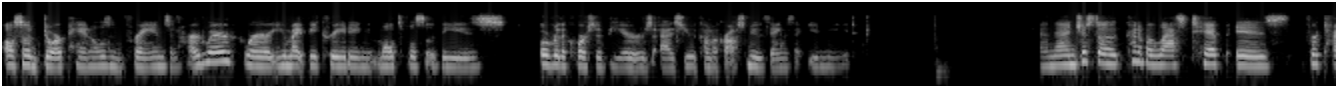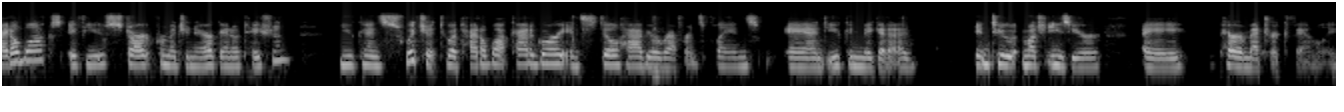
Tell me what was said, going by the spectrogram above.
Also door panels and frames and hardware where you might be creating multiples of these over the course of years as you come across new things that you need. And then just a kind of a last tip is for title blocks, if you start from a generic annotation, you can switch it to a title block category and still have your reference planes and you can make it a into much easier a parametric family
